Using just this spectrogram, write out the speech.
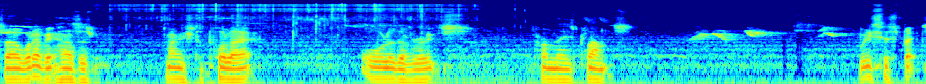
So whatever it has is managed to pull out all of the roots from these plants. We suspect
